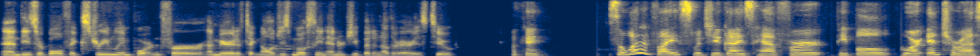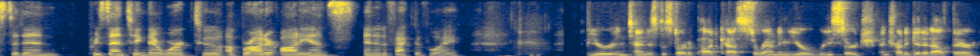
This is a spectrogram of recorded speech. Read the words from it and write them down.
And these are both extremely important for a myriad of technologies, mostly in energy, but in other areas too. Okay. So, what advice would you guys have for people who are interested in presenting their work to a broader audience in an effective way? If your intent is to start a podcast surrounding your research and try to get it out there,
